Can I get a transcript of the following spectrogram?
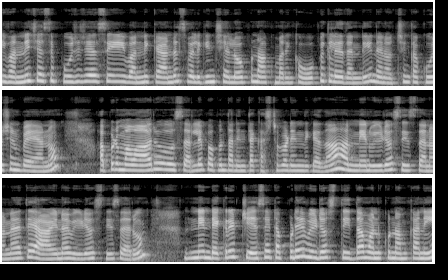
ఇవన్నీ చేసి పూజ చేసి ఇవన్నీ క్యాండిల్స్ వెలిగించే లోపు నాకు మరి ఇంకా ఓపిక లేదండి. నేను వచ్చి ఇంకా కూర్చుని పోయాను. అప్పుడు మా వారు సర్లే పాపం తను ఇంత కష్టపడింది కదా నేను వీడియోస్ తీస్తాను. అని అయితే ఆయన వీడియోస్ తీశారు. నేను డెకరేట్ చేసేటప్పుడే వీడియోస్ తీద్దాం అనుకున్నాం కానీ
